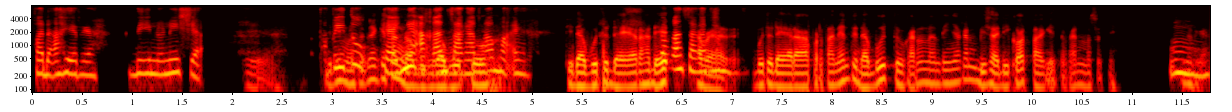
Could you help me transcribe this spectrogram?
pada akhirnya di Indonesia iya. tapi Jadi itu kayaknya akan butuh, sangat lama ya tidak butuh daerah de apa ya, butuh daerah pertanian tidak butuh karena nantinya kan bisa di kota gitu kan maksudnya hmm.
